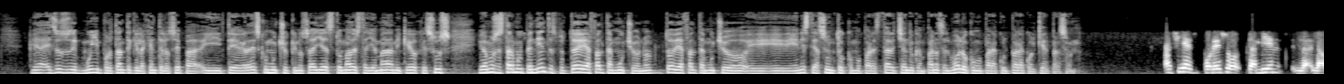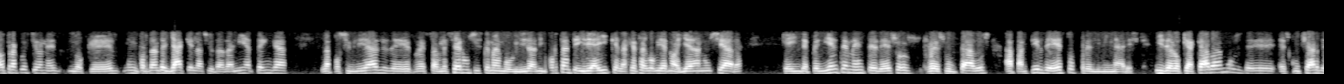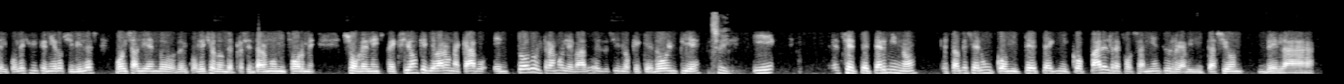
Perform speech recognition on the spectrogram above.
eso es muy importante que la gente lo sepa y te agradezco mucho que nos hayas tomado esta llamada, mi querido Jesús. Y vamos a estar muy pendientes, pero todavía falta mucho, ¿no? Todavía falta mucho eh, eh, en este asunto como para estar echando campanas al vuelo, como para culpar a cualquier persona. Así es, por eso también la, la otra cuestión es lo que es muy importante, ya que la ciudadanía tenga la posibilidad de restablecer un sistema de movilidad importante y de ahí que la jefa de gobierno ayer anunciara que independientemente de esos resultados, a partir de estos preliminares y de lo que acabamos de escuchar del Colegio de Ingenieros Civiles, voy saliendo del colegio donde presentaron un informe sobre la inspección que llevaron a cabo en todo el tramo elevado, es decir, lo que quedó en pie, y se determinó establecer un comité técnico para el reforzamiento y rehabilitación de la,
